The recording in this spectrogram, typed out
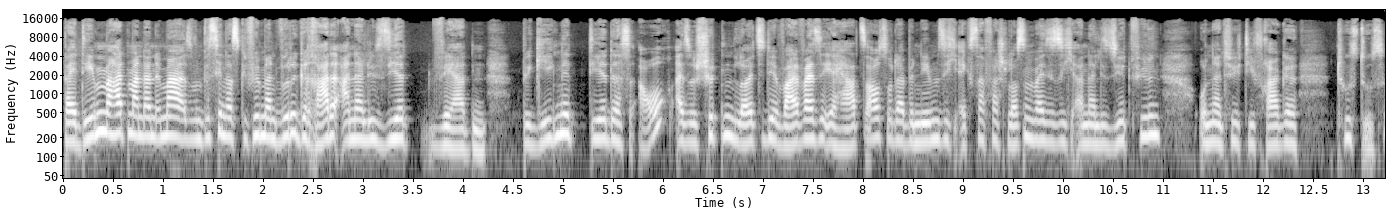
Bei dem hat man dann immer so ein bisschen das Gefühl, man würde gerade analysiert werden. Begegnet dir das auch? Also schütten Leute dir wahlweise ihr Herz aus oder benehmen sich extra verschlossen, weil sie sich analysiert fühlen? Und natürlich die Frage, tust du es?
